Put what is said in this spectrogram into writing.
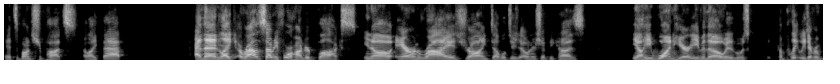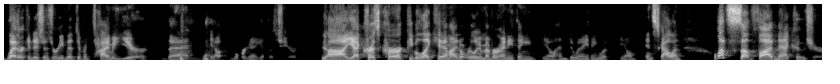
hits a bunch of putts. I like that. And then like around 7,400 bucks, you know, Aaron Rai drawing double digit ownership because, you know, he won here, even though it was completely different weather conditions or even a different time of year than, you know, what we're going to get this year. Yeah. Uh, yeah. Chris Kirk, people like him. I don't really remember anything, you know, him doing anything with, you know, in Scotland. What about sub five Matt Kuchar?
